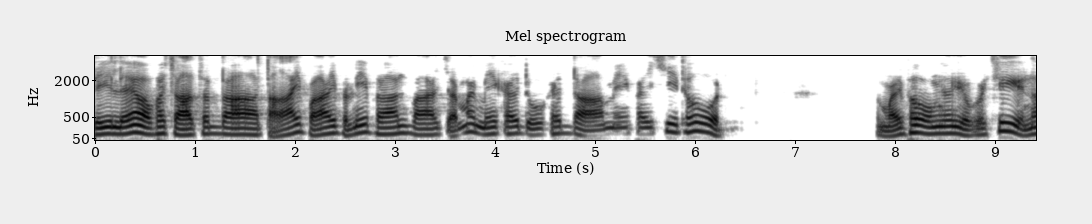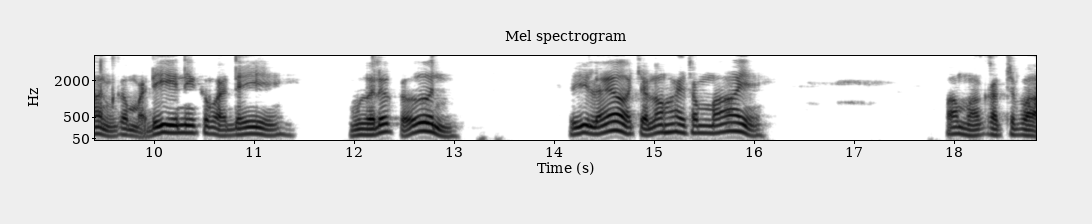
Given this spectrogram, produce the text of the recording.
ดีแล้วพระศาสดาตายไปปณิพานไปจะไม่มีใครดูใครด่าไม่ใครขี้โทษสมัยพระองค์ยังอยู่ก็ขี้นั่นก็ไม่ดีนี่ก็ไม่ดีเบื่อเหลือเกิน ดีแล้วจะร้องให้ทำไมพระมหากัจจบะ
